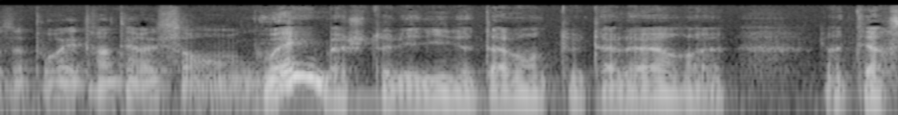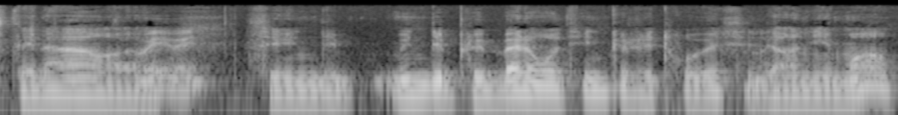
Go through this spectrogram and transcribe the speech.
ça, ça pourrait être intéressant. ou- Oui, bah, je te l'ai dit notamment tout à l'heure, euh, Interstellar, euh, oui, oui. c'est une des, une des plus belles routines que j'ai trouvées ces derniers mois.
